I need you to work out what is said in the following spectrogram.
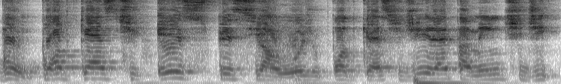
Bom, podcast especial hoje, o podcast diretamente de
